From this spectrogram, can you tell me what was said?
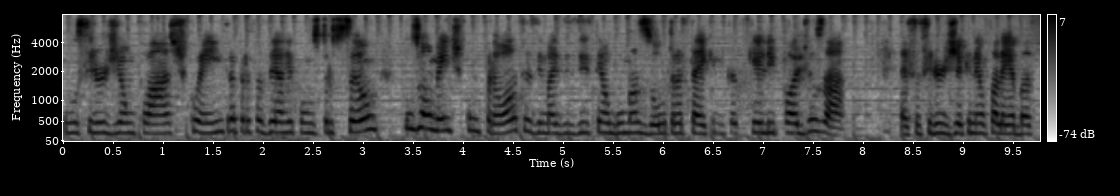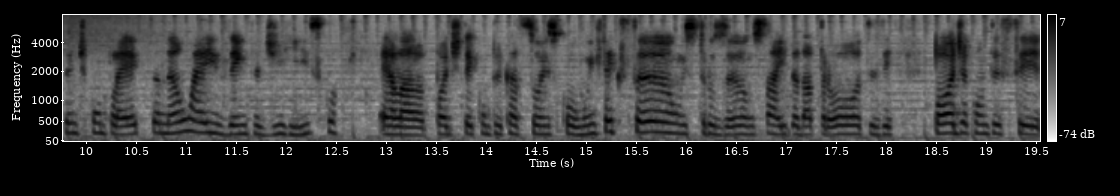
o cirurgião plástico entra para fazer a reconstrução, usualmente com prótese, mas existem algumas outras técnicas que ele pode usar. Essa cirurgia, que nem eu falei, é bastante complexa, não é isenta de risco. Ela pode ter complicações como infecção, extrusão, saída da prótese, pode acontecer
